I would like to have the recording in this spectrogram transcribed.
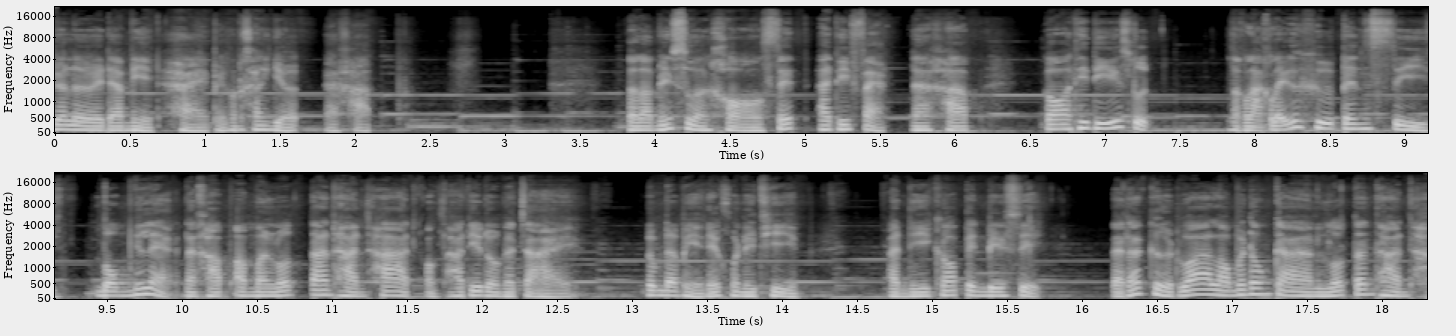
ก็เลยดาเมจหายไปค่อนข้างเยอะนะครับสำหรับในส่วนของเซตอาร์ติแฟกต์นะครับก็ที่ดีที่สุดหลักๆเลยก็คือเป็น4ลมนี่แหละนะครับเอามาลดต้านทานธาตุของธาตุที่โดนกระจายเพิ่มดาเมจให้คนในทีม อันนี้ก็เป็นเบสิกแต่ถ้าเกิดว่าเราไม่ต้องการลดต้านทานธ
